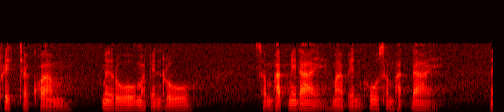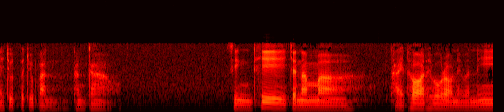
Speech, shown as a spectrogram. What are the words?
พลิกจากความไม่รู้มาเป็นรู้ สัมผัสไม่ได้มาเป็นผู้สัมผัสได้ ในจุดปัจจุบันทั้ง 9 สิ่งที่จะนำมาถ่ายทอดให้พวกเราในวันนี้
